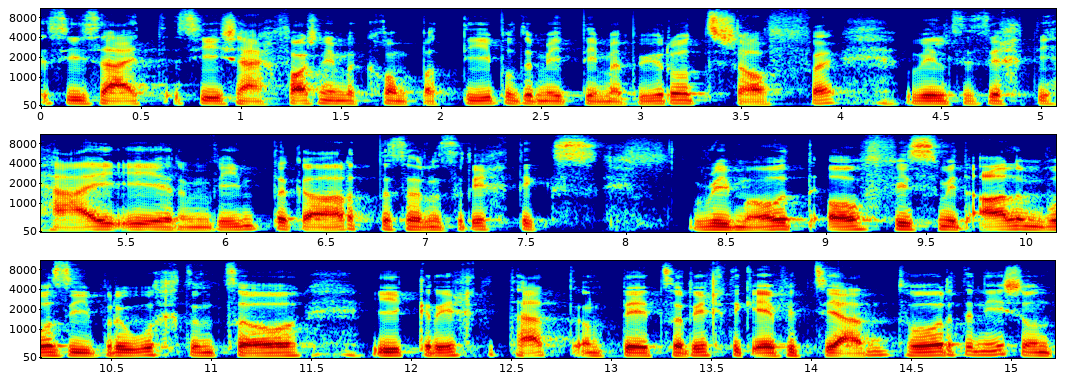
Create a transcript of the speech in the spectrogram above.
sie sagt, sie ist eigentlich fast nicht mehr kompatibel damit, in einem Büro zu arbeiten, weil sie sich die in ihrem Wintergarten so ein richtiges Remote Office mit allem, was sie braucht und so eingerichtet hat und dort so richtig effizient geworden ist und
